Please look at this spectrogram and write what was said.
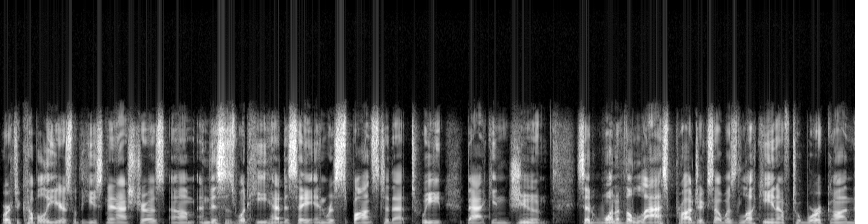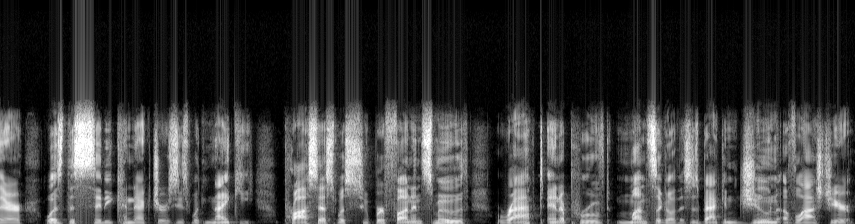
worked a couple of years with the Houston Astros. Um, and this is what he had to say in response to that tweet back in June. He said, One of the last projects I was lucky enough to work on there was the City Connect jerseys with Nike. Process was super fun and smooth, wrapped and approved months ago. This is back in June of last year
